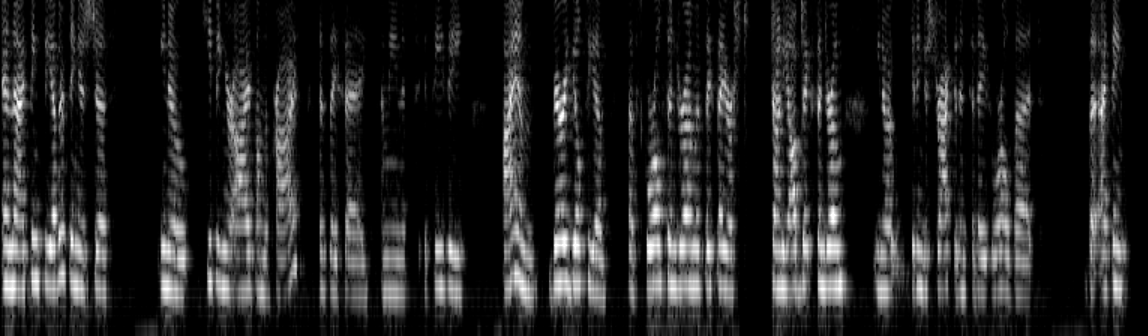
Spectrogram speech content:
And I think the other thing is just, you know, keeping your eyes on the prize, as they say. I mean, it's it's easy. I am very guilty of of squirrel syndrome, as they say, or shiny object syndrome. You know, getting distracted in today's world. But but I think,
